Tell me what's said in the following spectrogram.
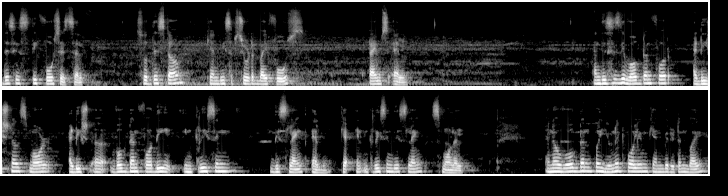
this is the force itself. So this term can be substituted by force times L. And this is the work done for additional small addition uh, work done for the increase in this length L increase in this length small l. And now work done per unit volume can be written by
